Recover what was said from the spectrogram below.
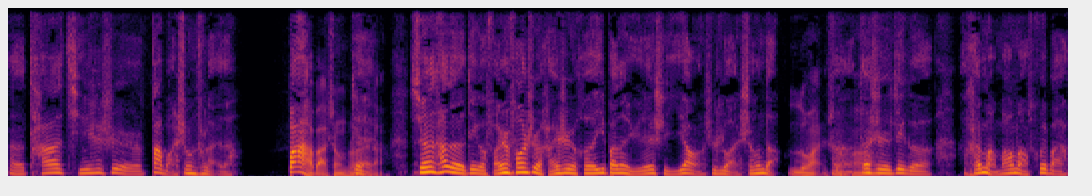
呃，它其实是爸爸生出来的。爸爸生出来的虽然它的这个繁殖方式还是和一般的鱼类是一样，是卵生的。卵生但是这个海马妈妈会把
